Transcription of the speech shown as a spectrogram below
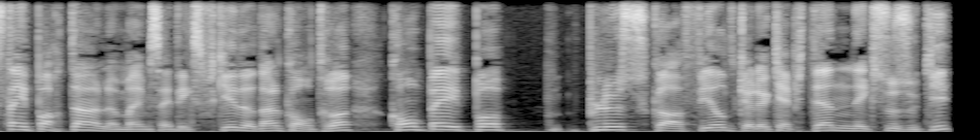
c'est important là même ça a été expliqué là, dans le contrat qu'on paye pas plus Caulfield que le capitaine Nick Suzuki.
